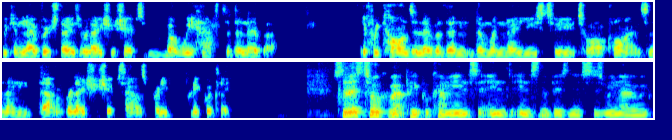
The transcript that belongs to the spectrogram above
We can leverage those relationships, but we have to deliver. If we can't deliver, then then we're no use to to our clients, and then that relationship sounds pretty pretty quickly. So let's talk about people coming into in, into the business. As we know, we've,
